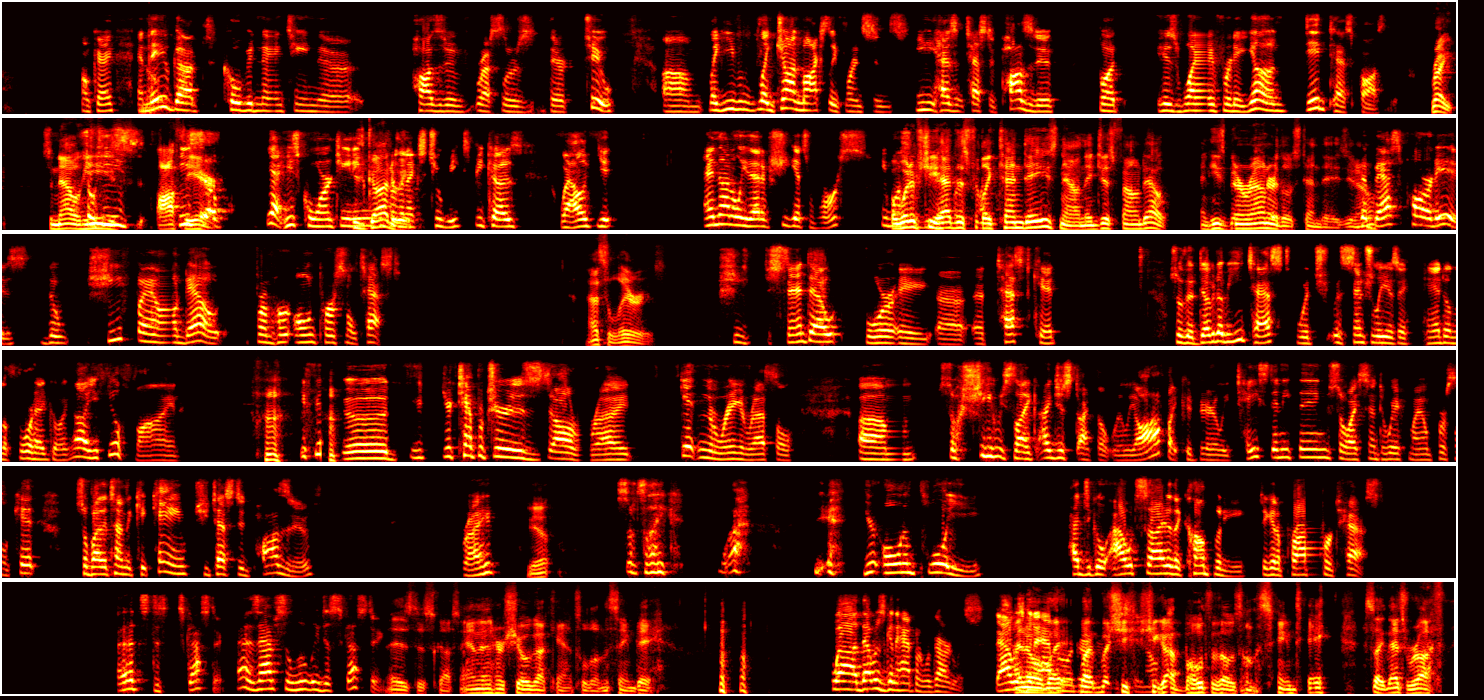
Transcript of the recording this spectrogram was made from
Okay, and No. they've got COVID nineteen uh, positive wrestlers there too. Um, like even like Jon Moxley, for instance, he hasn't tested positive, but his wife Renee Young did test positive. Right. So now So he's, he's- off He's the air. self, yeah, he's quarantining gotta for the be. next two weeks because, well, you, and not only that, if she gets worse, But what if she had this for like 10 days now and they just found out and he's been around her those 10 days, you know? The best part is the she found out from her own personal test. That's hilarious. She sent out for a uh, a test kit. So the WWE test, which essentially is a hand on the forehead, going, "Oh, you feel fine. You feel good. Your, your temperature is all right. Get in the ring and wrestle." Um, so she was like, "I just I felt really off. I could barely taste anything. So I sent away for my own personal kit. So by the time the kit came, she tested positive. Right? yep. So it's like, what? Your own employee had to go outside of the company to get a proper test. That's disgusting. That is absolutely disgusting. It is disgusting. And then her show got canceled on the same day. Well, that was going to happen regardless. That was going to happen but, regardless. but but she you she got both of those on the same day. It's like that's rough.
